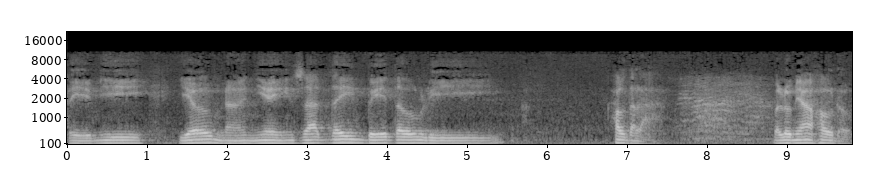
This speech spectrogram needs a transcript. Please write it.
သေးမီ ယုံနံငြိမ်ဇတ်သိမ့်ပေသုံးလီဟုတ်သလားဘယ်လိုများဟုတ်တော့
